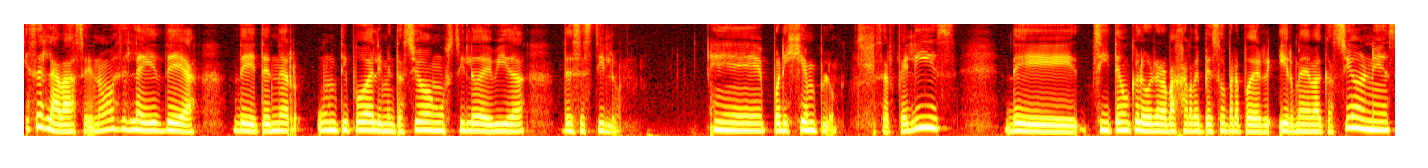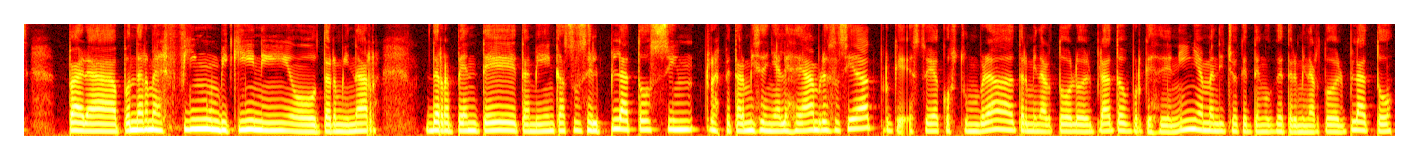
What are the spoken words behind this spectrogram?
esa es la base, ¿no? Esa es la idea de tener un tipo de alimentación, un estilo de vida de ese estilo. Eh, por ejemplo, ser feliz, de si tengo que lograr bajar de peso para poder irme de vacaciones, para ponerme al fin un bikini o terminar de repente también en casos el plato sin respetar mis señales de hambre o saciedad porque estoy acostumbrada a terminar todo lo del plato porque desde niña me han dicho que tengo que terminar todo el plato.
